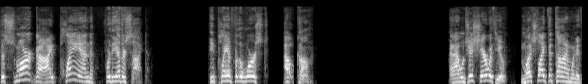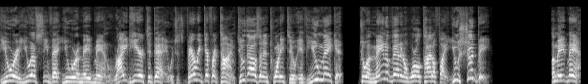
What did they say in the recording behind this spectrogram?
The smart guy planned for the other side. He planned for the worst outcome. And I will just share with you, much like the time when if you were a UFC vet, you were a made man, right here today, which is very different time, 2022, if you make it to a main event in a world title fight, you should be a made man.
